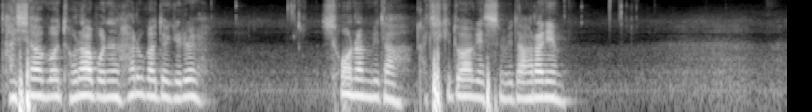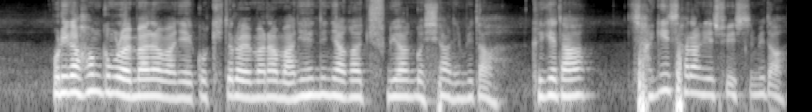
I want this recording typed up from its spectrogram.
다시 한번 돌아보는 하루가 되기를 소원합니다. 같이 기도하겠습니다. 하나님, 우리가 헌금을 얼마나 많이 했고 기도를 얼마나 많이 했느냐가 중요한 것이 아닙니다. 그게 다 자기 사랑일 수 있습니다.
